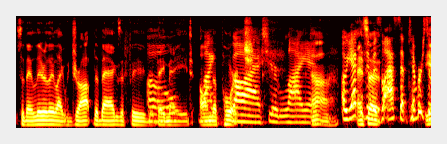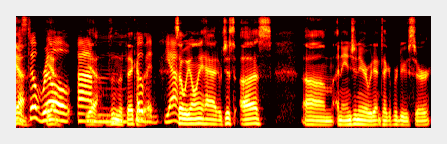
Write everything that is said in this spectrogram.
So they literally like dropped the bags of food that they Oh made on the porch. Oh gosh, you're lying. Uh-uh. Oh yeah, because so- it was last September, so it was still real. yeah, Um, yeah, it was in the thick COVID. of it. Yeah. So we only had it was just us, um, an engineer. We didn't take a producer,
